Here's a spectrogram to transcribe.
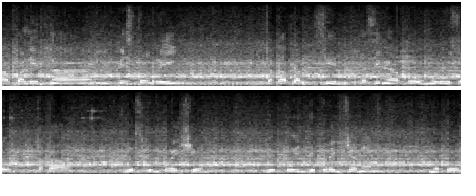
magpapalit ng piston ring tsaka valve seal kasi nga po umuusok tsaka loss compression. Yun po yung diferensya ng motor.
